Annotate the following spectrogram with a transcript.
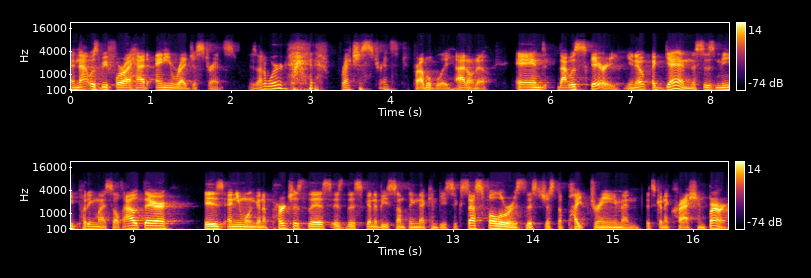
And that was before I had any registrants. Is that a word? registrants? Probably. I don't know. And that was scary. You know, again, this is me putting myself out there is anyone going to purchase this? Is this going to be something that can be successful, or is this just a pipe dream and it's going to crash and burn?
